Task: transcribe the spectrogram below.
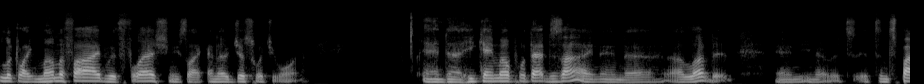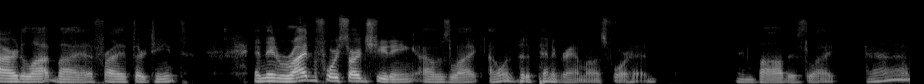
look like mummified with flesh. And he's like, I know just what you want. And uh, he came up with that design, and uh, I loved it. And you know, it's it's inspired a lot by uh, Friday the Thirteenth. And then right before we started shooting, I was like, I want to put a pentagram on his forehead. And Bob is like, I don't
